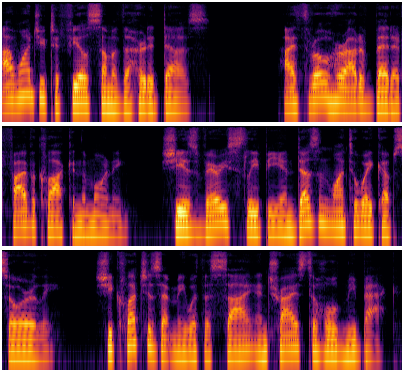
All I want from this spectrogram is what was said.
I want you to feel some of the hurt it does. I throw her out of bed at five o'clock in the morning. She is very sleepy and doesn't want to wake up so early. She clutches at me with a sigh and tries to hold me back.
